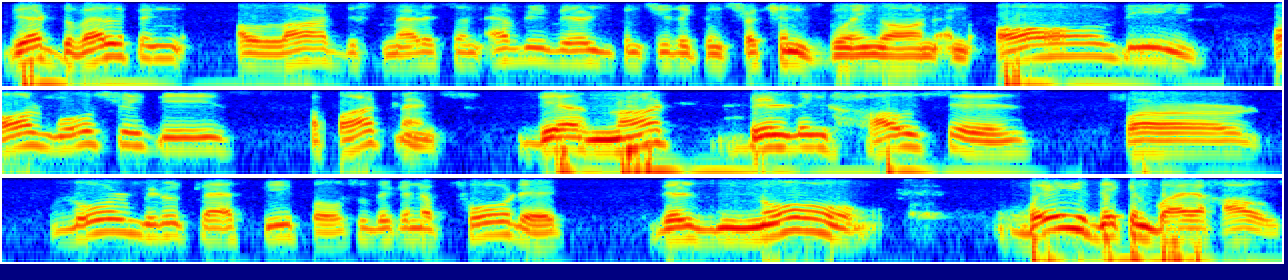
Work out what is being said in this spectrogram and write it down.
they are developing a lot this Madison. Everywhere you can see the construction is going on, and all these, all mostly these apartments, they are not building houses for lower middle class people so they can afford it. There's no way they can buy a house.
